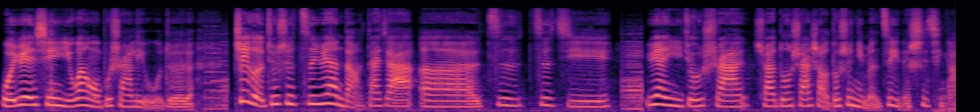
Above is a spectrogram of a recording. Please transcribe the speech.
我月薪一万，我不刷礼物。对对对，这个就是自愿的，大家呃自自己愿意就刷，刷多刷少都是你们自己的事情啊。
